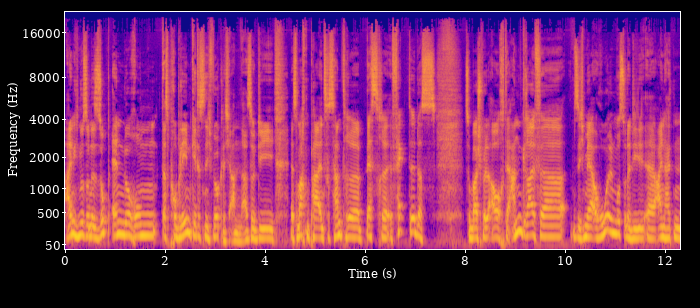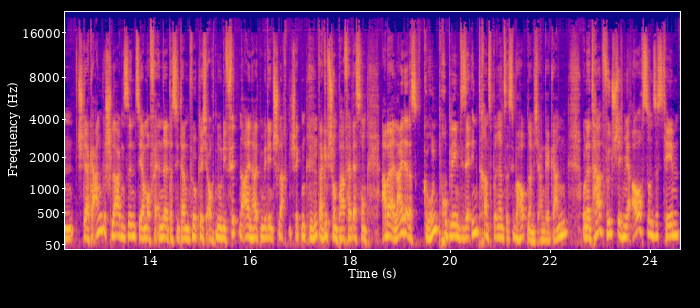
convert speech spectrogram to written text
eigentlich nur so eine Subänderung. Das Problem geht es nicht wirklich an. Also die, es macht ein paar interessantere, bessere Effekte, das zum Beispiel auch der Angreifer sich mehr erholen muss oder die äh, Einheiten stärker angeschlagen sind. Sie haben auch verändert, dass sie dann wirklich auch nur die fitten Einheiten mit den Schlachten schicken. Mhm. Da gibt es schon ein paar Verbesserungen. Aber leider das Grundproblem dieser Intransparenz ist überhaupt noch nicht angegangen. Und in der Tat wünschte ich mir auch so ein System,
